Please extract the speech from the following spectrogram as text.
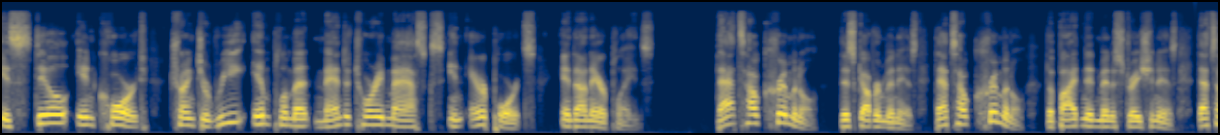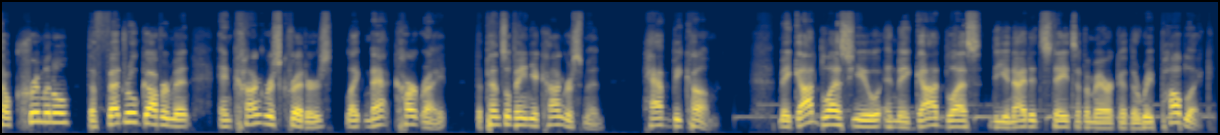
is still in court trying to re implement mandatory masks in airports and on airplanes. That's how criminal this government is. That's how criminal the Biden administration is. That's how criminal the federal government and Congress critters like Matt Cartwright, the Pennsylvania congressman, have become. May God bless you and may God bless the United States of America, the Republic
